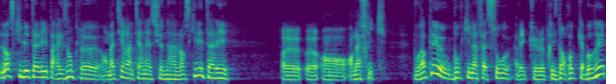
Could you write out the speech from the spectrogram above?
Lorsqu'il est allé, par exemple, euh, en matière internationale, lorsqu'il est allé euh, euh, en, Afrique. Vous vous rappelez, au Burkina Faso, avec le président Roch Kaboré,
